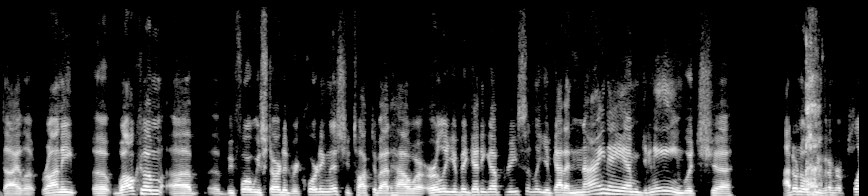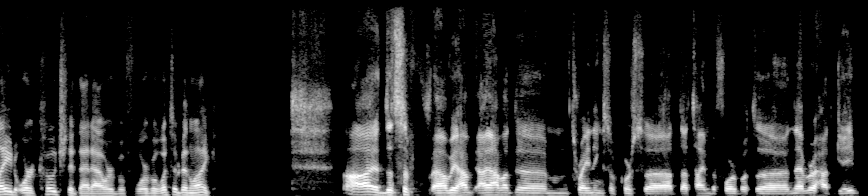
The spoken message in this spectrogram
Deila. Ronny, uh, welcome. Uh, uh, before we started recording this, you talked about how uh, early you've been getting up recently. You've got a 9 a.m. game, which uh, I don't know if you've ever played or coached at that hour before, but what's it been like? Uh, that's a, uh, we have I have had um, trainings, of course, uh, at that time before, but uh, never had game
